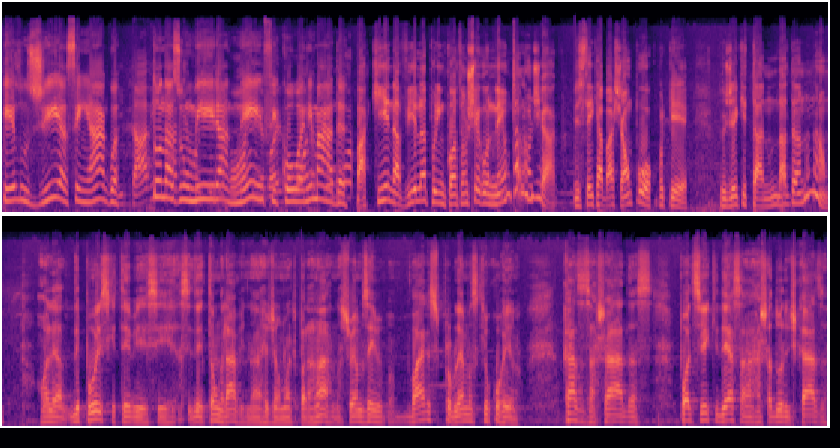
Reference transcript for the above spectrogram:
pelos dias sem água, Dona Zulmira nem ficou animada. Aqui na vila, por enquanto, não chegou nem um talão de água. Eles têm que abaixar um pouco, porque do jeito que está, não dá dano não. Olha, depois que teve esse acidente tão grave na região norte do Paraná, nós tivemos aí vários problemas que ocorreram. Casas rachadas, Pode ser que dessa rachadura de casa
